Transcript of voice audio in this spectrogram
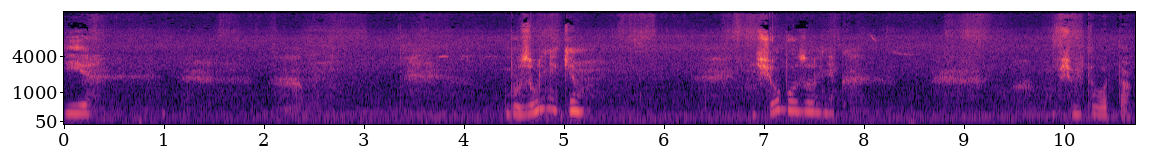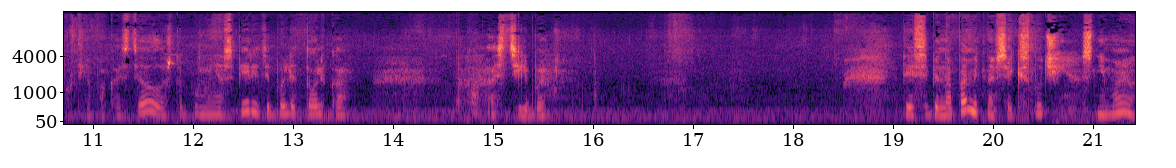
и бузульники, еще бузульник. В общем-то, вот так вот я пока сделала, чтобы у меня спереди были только астильбы. Это я себе на память на всякий случай снимаю,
